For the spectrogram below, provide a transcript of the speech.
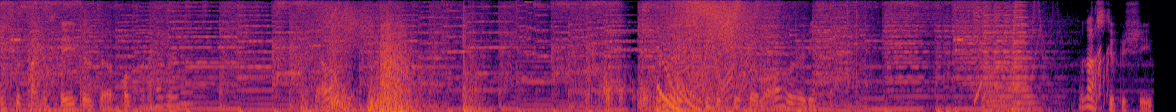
Is this the final stage of the Pokemon have right now? Stupid sheep already. Well, not stupid sheep.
